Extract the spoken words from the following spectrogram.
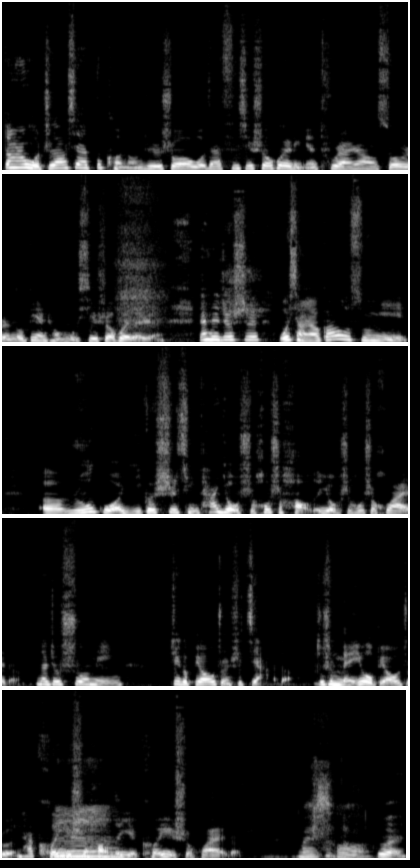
当然我知道现在不可能，就是说我在父系社会里面突然让所有人都变成母系社会的人，但是就是我想要告诉你，呃，如果一个事情它有时候是好的，有时候是坏的，那就说明这个标准是假的。就是没有标准，它可以是好的，也可以是坏的。没错，对，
